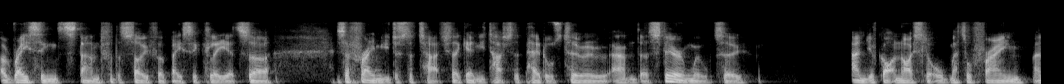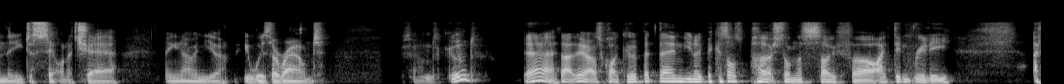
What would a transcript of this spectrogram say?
a racing stand for the sofa. Basically, it's a it's a frame you just attach. Again, you attach the pedals to and the steering wheel to, and you've got a nice little metal frame, and then you just sit on a chair, you know, and you you whiz around. Sounds good. Yeah, that yeah, that was quite good. But then you know, because I was perched on the sofa, I didn't really. I,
